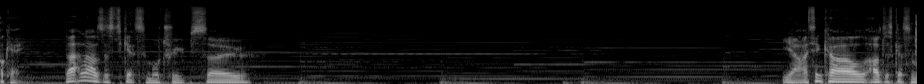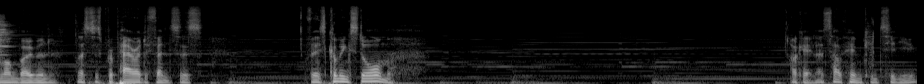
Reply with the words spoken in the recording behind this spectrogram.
Okay, that allows us to get some more troops, so... Yeah, I think I'll I'll just get some longbowmen. Let's just prepare our defences for this coming storm. Okay, let's have him continue.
